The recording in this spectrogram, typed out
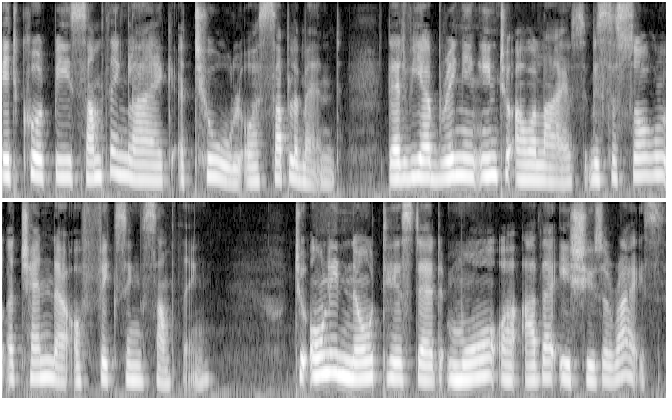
It could be something like a tool or supplement that we are bringing into our lives with the sole agenda of fixing something, to only notice that more or other issues arise.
